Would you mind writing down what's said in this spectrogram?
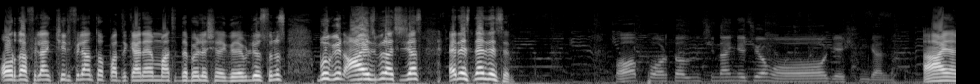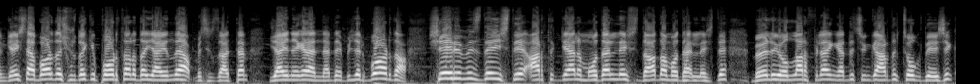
Orada filan kill filan topladık. Yani envanterde böyle şeyler görebiliyorsunuz. Bugün A101 açacağız. Enes neredesin? Hop portalın içinden geçiyorum. Oo geçtim geldim. Aynen. Gençler bu arada şuradaki portalı da yayında yapmıştık zaten. Yayına gelenler de bilir. Bu arada şehrimiz değişti. Artık yani modernleşti daha da modernleşti. Böyle yollar falan geldi çünkü artık çok değişik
